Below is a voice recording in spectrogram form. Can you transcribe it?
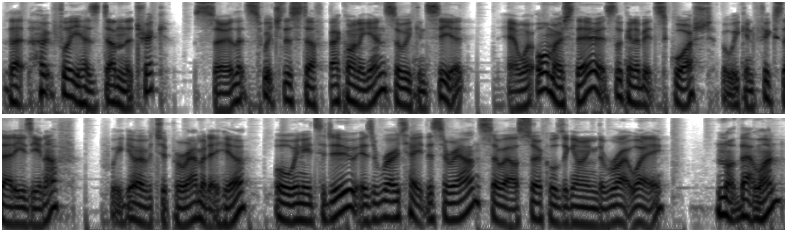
That hopefully has done the trick. So let's switch this stuff back on again so we can see it. And we're almost there. It's looking a bit squashed, but we can fix that easy enough. If we go over to parameter here, all we need to do is rotate this around so our circles are going the right way. Not that one.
